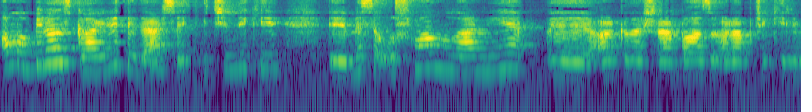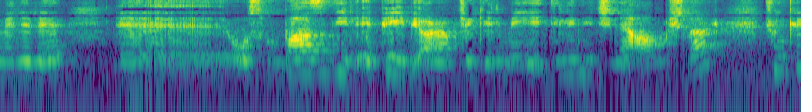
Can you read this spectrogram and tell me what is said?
Ama biraz gayret edersek içindeki e, mesela Osmanlılar niye e, arkadaşlar bazı Arapça kelimeleri bazı değil epey bir Arapça kelimeyi dilin içine almışlar. Çünkü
